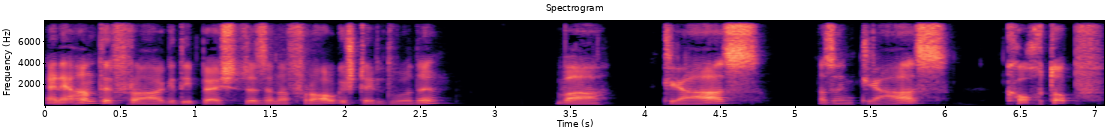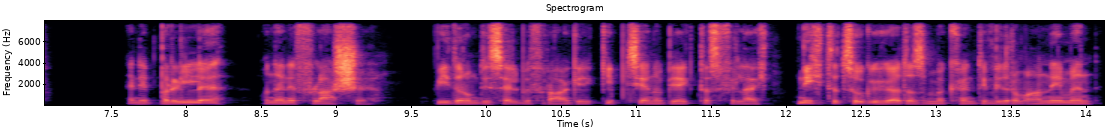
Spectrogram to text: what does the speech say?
Eine andere Frage, die beispielsweise einer Frau gestellt wurde, war Glas, also ein Glas, Kochtopf, eine Brille und eine Flasche. Wiederum dieselbe Frage, gibt es hier ein Objekt, das vielleicht nicht dazugehört? Also man könnte wiederum annehmen,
